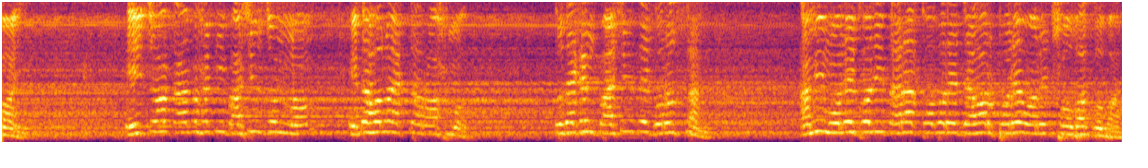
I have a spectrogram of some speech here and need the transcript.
নয়। এই চক আমহাটি বাসীর জন্য এটা হলো একটা রহমত। তো দেখেন পাশে যে গোরস্থান, আমি মনে করি তারা কবরে যাওয়ার পরেও অনেক সৌভাগ্যবান।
